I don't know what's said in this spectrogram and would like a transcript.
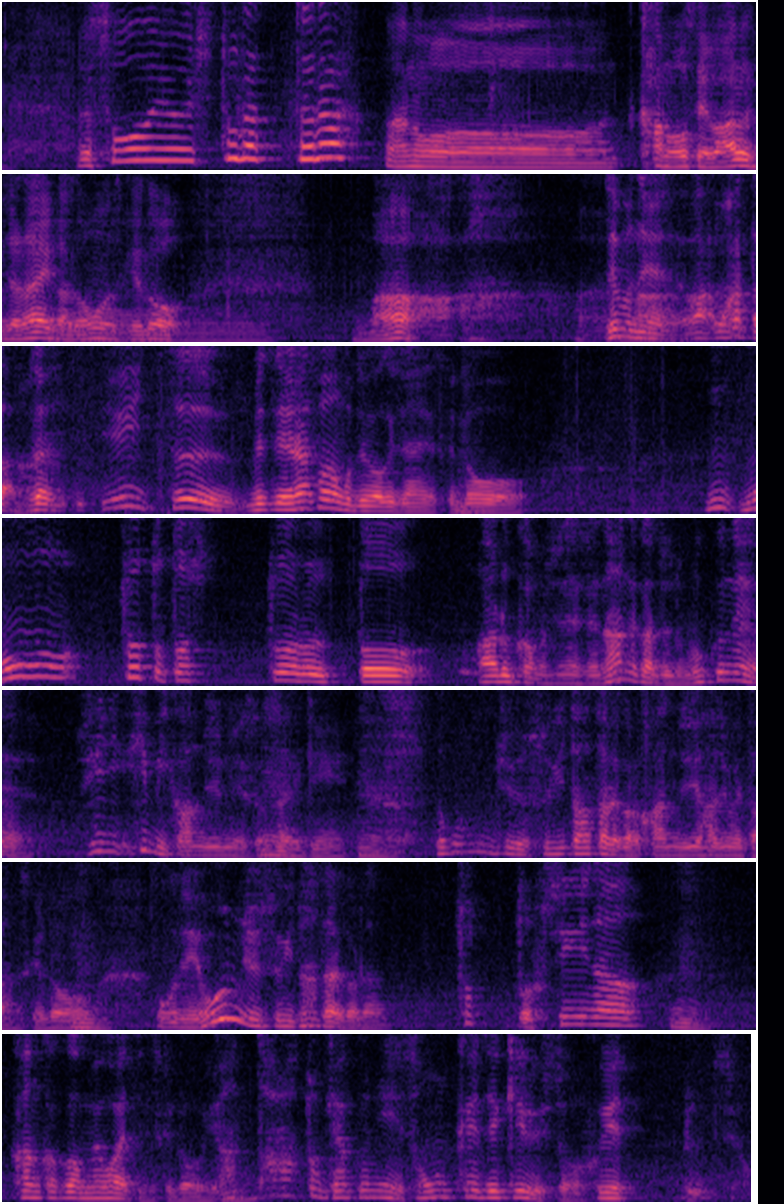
でそういう人だったら、あのー可能性はあるんじゃないかと思うんですけど、まあ。でもね、わ分かった。じゃあ唯一別に偉そうなこと言うわけじゃないんですけど、ももうちょっと年取るとあるかもしれないですね。なんでかというと僕ね日日々感じるんですよ最近、40過ぎたあたりから感じ始めたんですけど、うん。僕ね40過ぎたあたりからと不思議なうん感覚が芽生えてるんですけどやたらと逆に尊敬できる人が増えるんですよ。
